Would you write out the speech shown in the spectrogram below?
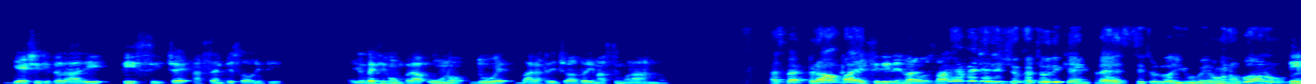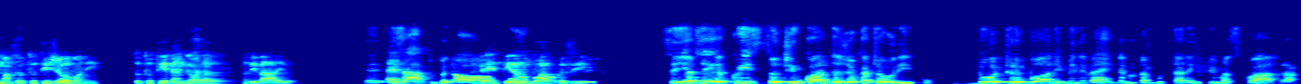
10 titolari fissi, cioè ha sempre i soliti. La Juve ti compra uno, due, barra tre giocatori massimo l'anno. Aspetta, però vai, vai- vai a vedere i giocatori che ha in prestito la Juve. Uno buono. Sì, ma sono tutti giovani, sono tutti che vengono Eh. dal vivaio. Eh, eh, esatto, però. la Fiorentina non fa buono- così. Se io ti acquisto 50 giocatori, due o tre buoni me ne vengano da buttare in prima squadra.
